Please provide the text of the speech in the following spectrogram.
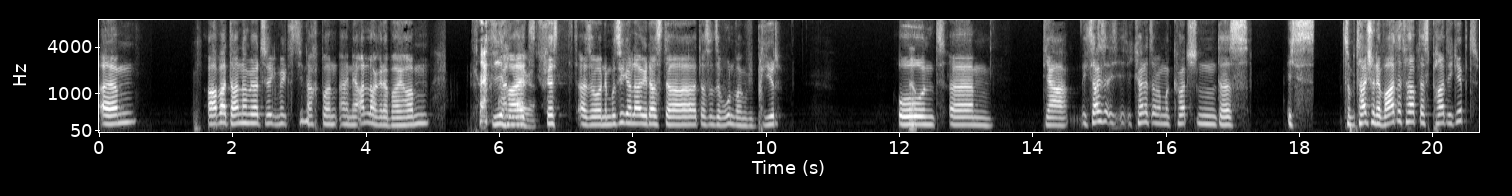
ähm, aber dann haben wir halt gemerkt, dass die Nachbarn eine Anlage dabei haben, die halt fest, also eine Musikanlage, dass da, dass unser Wohnwagen vibriert. Und ja. ähm, ja, ich sage ich, ich kann jetzt aber mal quatschen, dass ich zum Teil schon erwartet habe, dass es Party gibt.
